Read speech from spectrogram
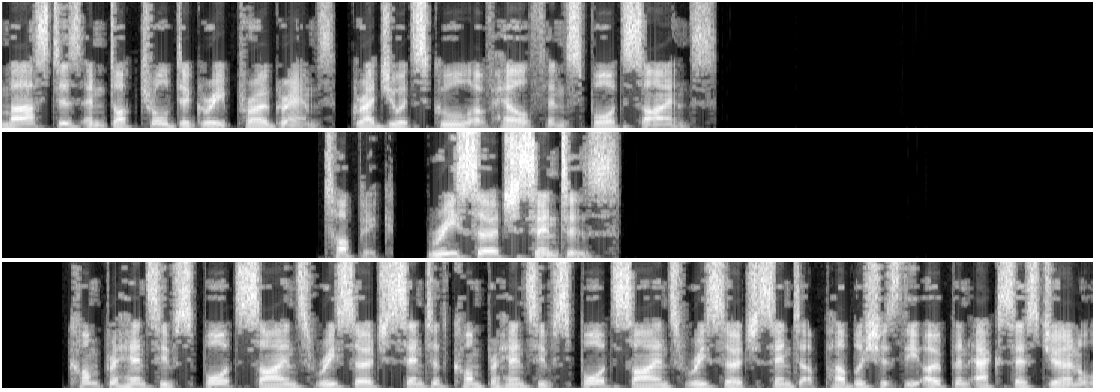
Master's and doctoral degree programs, Graduate School of Health and Sports Science. Topic: Research centers. Comprehensive Sports Science Research Center Comprehensive Sports Science Research Center publishes the open access journal,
